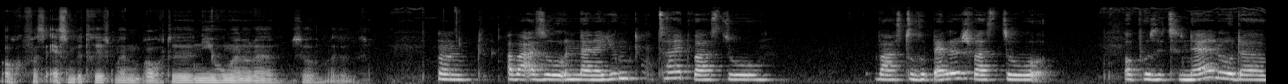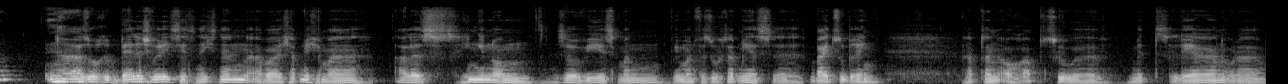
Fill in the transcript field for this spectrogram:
auch was Essen betrifft, man brauchte nie hungern oder so. Also und aber also in deiner Jugendzeit warst du warst du rebellisch, warst du oppositionell oder? Na, also rebellisch will ich es jetzt nicht nennen, aber ich habe nicht immer alles hingenommen, so wie es man, wie man versucht hat, mir es äh, beizubringen habe dann auch ab zu äh, mit Lehrern oder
